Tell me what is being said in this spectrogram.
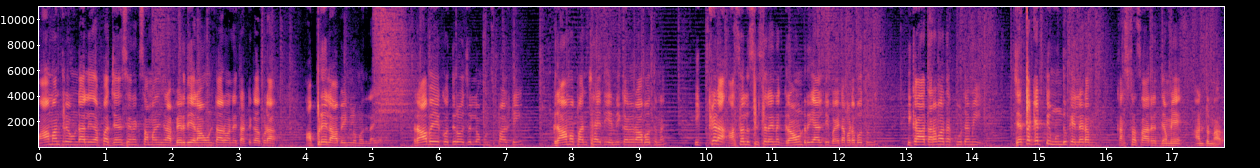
మా మంత్రి ఉండాలి తప్ప జనసేనకు సంబంధించిన అభ్యర్థి ఎలా ఉంటారు అనే తట్టుగా కూడా అప్పుడే లాబింగ్లు మొదలయ్యాయి. రాబోయే కొద్ది రోజుల్లో మున్సిపాలిటీ గ్రామ పంచాయతీ ఎన్నికలు రాబోతున్నాయి. ఇక్కడ అసలు సిసలైన గ్రౌండ్ రియాలిటీ బయటపడబోతుంది. ఇక ఆ తర్వాత కూటమి జతగట్టి ముందుకెళ్ళడం కష్టసారథ్యమే అంటున్నారు.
